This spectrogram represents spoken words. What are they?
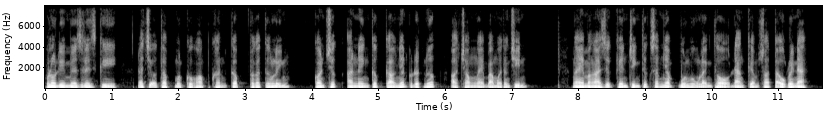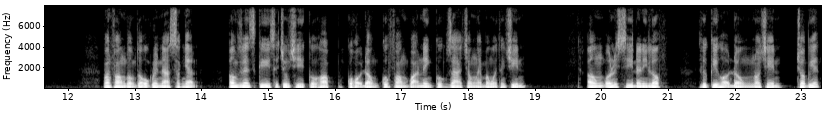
Volodymyr Zelensky đã triệu tập một cuộc họp khẩn cấp với các tướng lĩnh, quan chức an ninh cấp cao nhất của đất nước ở trong ngày 30 tháng 9 ngày mà Nga dự kiến chính thức sắp nhập 4 vùng lãnh thổ đang kiểm soát tại Ukraine. Văn phòng Tổng thống Ukraine xác nhận ông Zelensky sẽ chủ trì cuộc họp của Hội đồng Quốc phòng và An ninh Quốc gia trong ngày 30 tháng 9. Ông Oleksiy Danilov, thư ký hội đồng nói trên, cho biết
